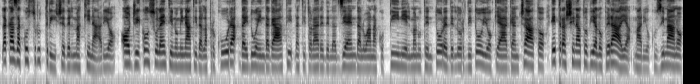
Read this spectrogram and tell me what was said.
la casa costruttrice del macchinario. Oggi i consulenti nominati dalla procura, dai due indagati, la titolare dell'azienda Luana Coppini e il manutentore dell'orditoio che ha agganciato e trascinato via l'operaia, Mario Cusimano,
